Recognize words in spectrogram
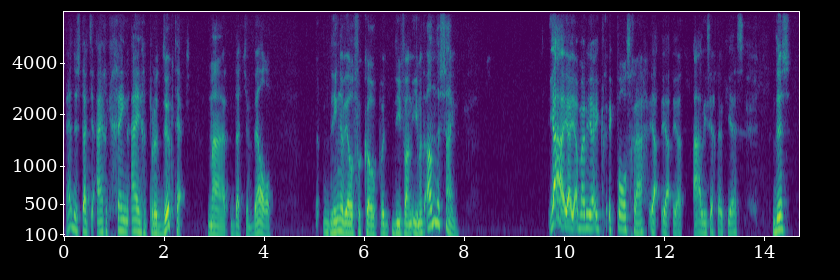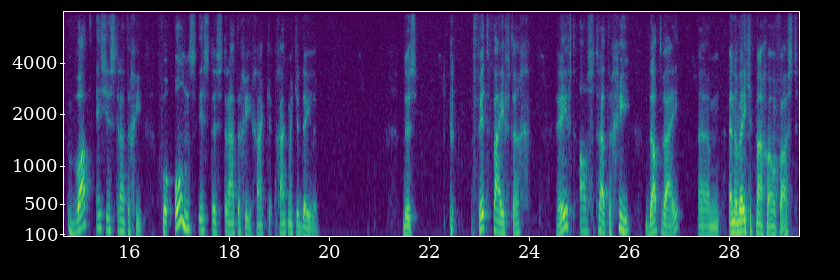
Hè? Dus dat je eigenlijk geen eigen product hebt, maar dat je wel dingen wil verkopen die van iemand anders zijn. Ja, ja, ja, Maria, ik, ik pols graag. Ja, ja, ja. Ali zegt ook yes. Dus wat is je strategie? Voor ons is de strategie, ga ik, ga ik met je delen. Dus Fit50 heeft als strategie dat wij, ehm, en dan weet je het maar gewoon vast,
